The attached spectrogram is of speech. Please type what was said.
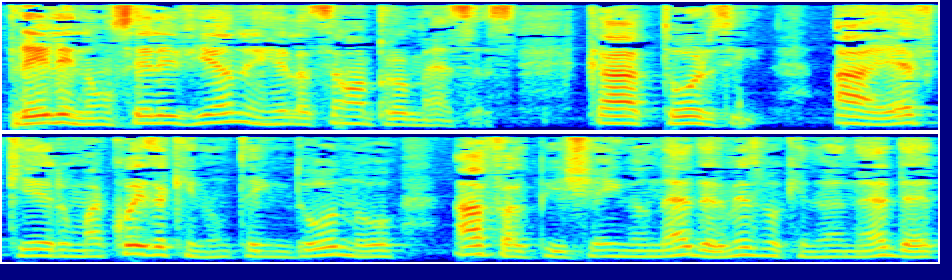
para ele não ser leviano em relação a promessas. 14. A Efker, uma coisa que não tem dono, Afal Pishein no Neder, mesmo que não é Neder,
